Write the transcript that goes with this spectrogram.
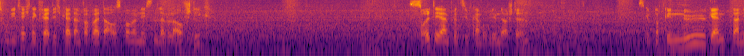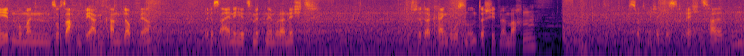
tu die Technikfertigkeit einfach weiter ausbauen beim nächsten Levelaufstieg sollte ja im Prinzip kein Problem darstellen. Es gibt noch genügend Planeten, wo man so Sachen bergen kann, glaubt mir. Wer das eine hier jetzt mitnehmen oder nicht, müsste da keinen großen Unterschied mehr machen. Ich sollte mich etwas rechts halten.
